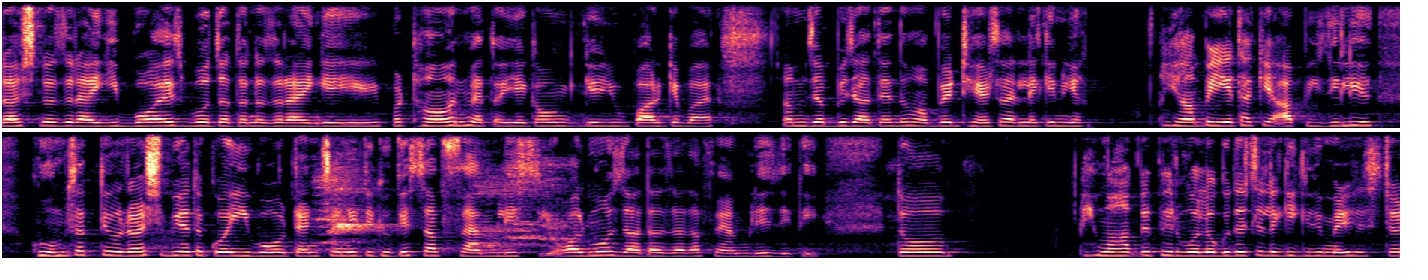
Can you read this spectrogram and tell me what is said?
رش نظر آئے گی، بوائز بہت زیادہ نظر آئیں گے۔ یہ پٹھان، میں تو یہ کہوں گی کہ یو پارک کے باہر۔ ہم جب بھی جاتے ہیں تو وہاں پہ ڈھیر سارے، لیکن یہ، یہاں پہ یہ تھا کہ آپ ایزیلی گھوم سکتے ہو۔ رش بھی ہے تو کوئی وہ ٹینشن نہیں تھی کیونکہ سب فیملیز تھی آلموسٹ زیادہ سے زیادہ فیملیز ہی تھی۔ تو وہاں پہ پھر وہ لوگ ادھر چلے گئے کیونکہ میری سسٹر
